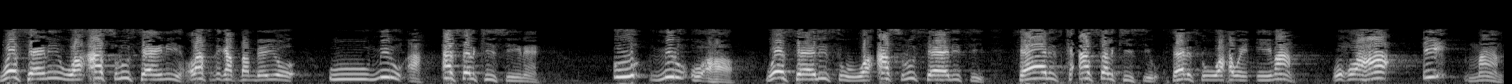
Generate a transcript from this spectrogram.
Wathani waa aslu thani lafdiga dambeeyo uminu ah asalkiisiina uminu uu ahaa. Wthaliu waa aslu thalii thaalika asalkiisii thaalika waxa wey imaan wuxuu ahaa imaan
